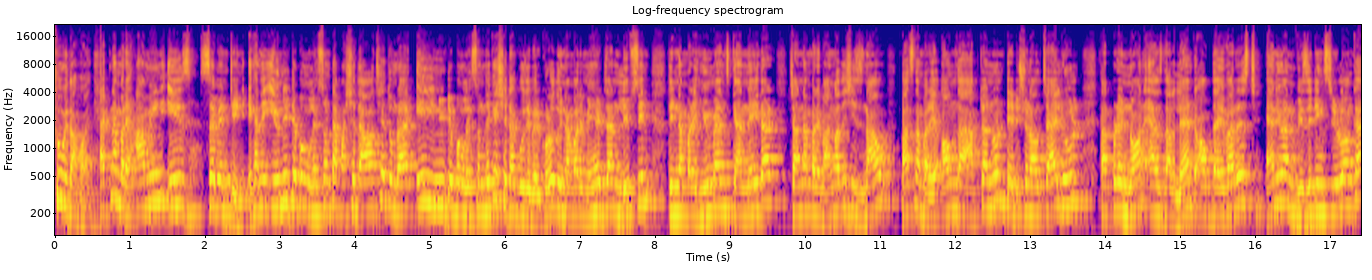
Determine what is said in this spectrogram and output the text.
সুবিধা হয়। এক নম্বরে আমিন ইজ সেভেন্টিন এখানে ইউনিট এবং লেসনটা পাশে দেওয়া আছে, তোমরা এই ইউনিট এবং লেসন থেকে সেটা খুঁজে বের করো। দুই নম্বরে মেহেরজান লিভস ইন তিন নম্বরে হিউম্যানস ক্যান নেইদার চার নম্বরে বাংলাদেশ ইজ নাও পাঁচ নম্বরে on the afternoon traditional childhood তারপরে known as the land of the Everest anyone visiting Sri Lanka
